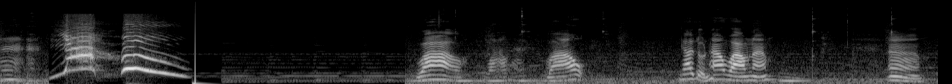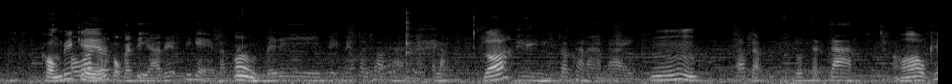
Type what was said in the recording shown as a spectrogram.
ห้าอะ ว้าว ว้าวนะว้าวเก้าจุดห้าว้าวนะอืมอ่าของพี่เพราะเก๋ว่าโดยปกติอะพี่พี่เก๋แบบอืมไม่ได้ไม่ไม่ค่อยชอบทานฝรั่งเหรอ อืมชอบทานอาหารไทยอืมชอบแบบรสจัดจ้านอ๋อโอเค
